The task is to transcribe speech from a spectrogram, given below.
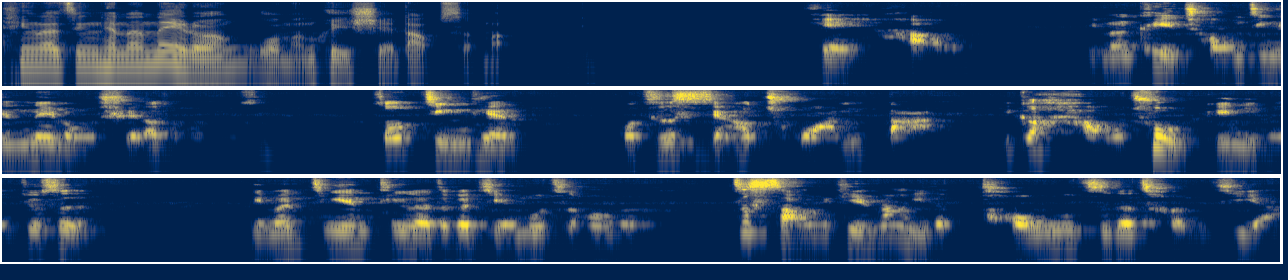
听了今天的内容，我们会学到什么 OK，好，你们可以从今天内容学到什么东西？说今天我只是想要传达一个好处给你们，就是你们今天听了这个节目之后呢，至少你可以让你的投资的成绩啊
